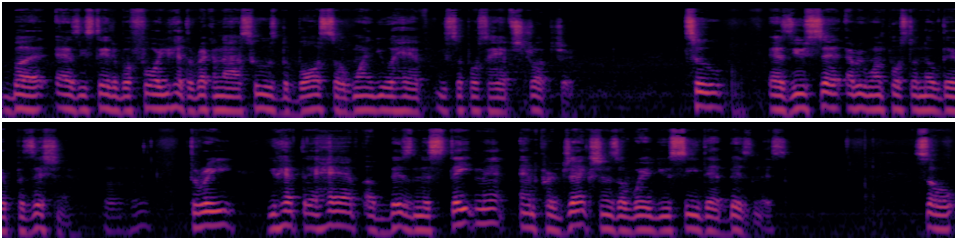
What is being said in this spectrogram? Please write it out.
but as he stated before you have to recognize who's the boss so one you have you're supposed to have structure two as you said everyone's supposed to know their position hmm Three, you have to have a business statement and projections of where you see that business. So,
